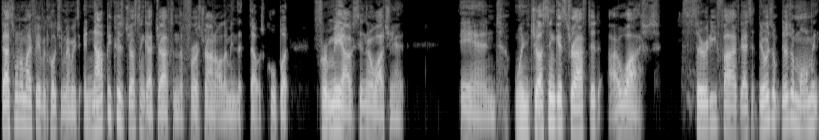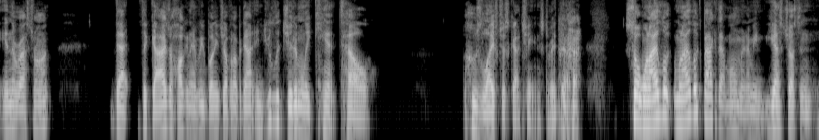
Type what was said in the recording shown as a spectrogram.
that's one of my favorite coaching memories, and not because Justin got drafted in the first round. All I mean that, that was cool, but for me, I was sitting there watching it, and when Justin gets drafted, I watched 35 guys. There was a, there's a moment in the restaurant that the guys are hugging everybody, jumping up and down, and you legitimately can't tell whose life just got changed right there. so when I look when I look back at that moment, I mean, yes, Justin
